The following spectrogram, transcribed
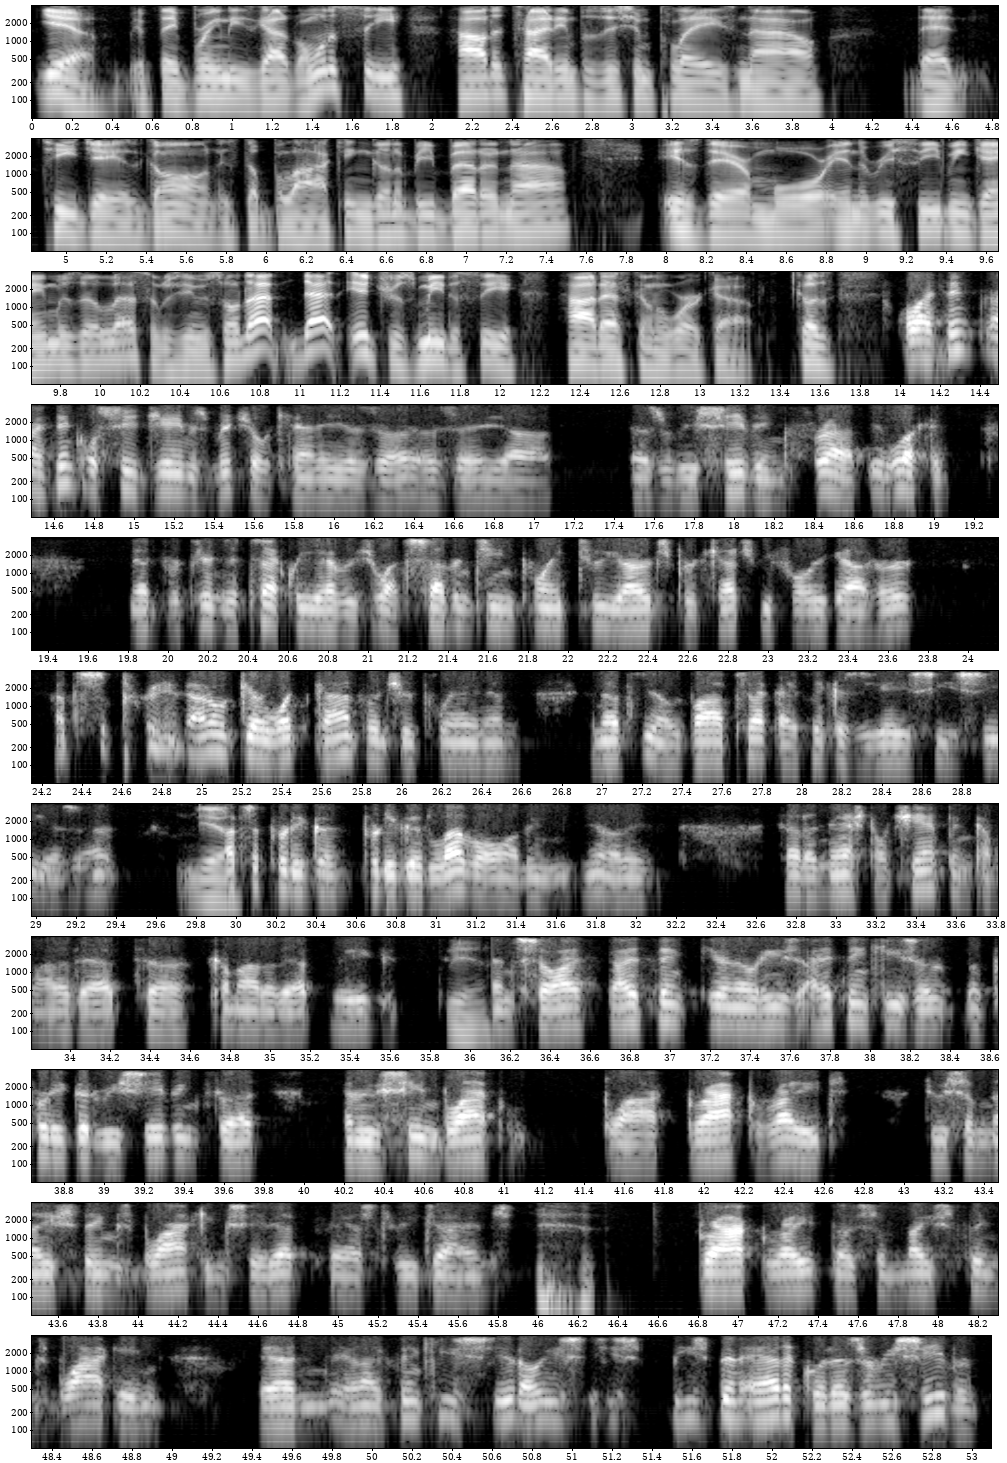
Yeah, if they bring these guys, I want to see how the tight end position plays now that TJ is gone. Is the blocking going to be better now? Is there more in the receiving game? Is there less in the receiving? So that that interests me to see how that's going to work out. Because well, I think I think we'll see James Mitchell Kenny as a as a uh, as a receiving threat. Look at at Virginia Tech, we averaged what 17.2 yards per catch before he got hurt. That's a pretty. I don't care what conference you're playing in, and that's you know Va Tech I think is the ACC, isn't it? Yeah, that's a pretty good pretty good level. I mean, you know they had a national champion come out of that uh, come out of that league. Yeah. And so I I think you know he's I think he's a, a pretty good receiving threat, and we've seen Black Block Brock Wright do some nice things blocking. Say that fast three times. Brock Wright does some nice things blocking, and and I think he's you know he's he's he's been adequate as a receiver.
